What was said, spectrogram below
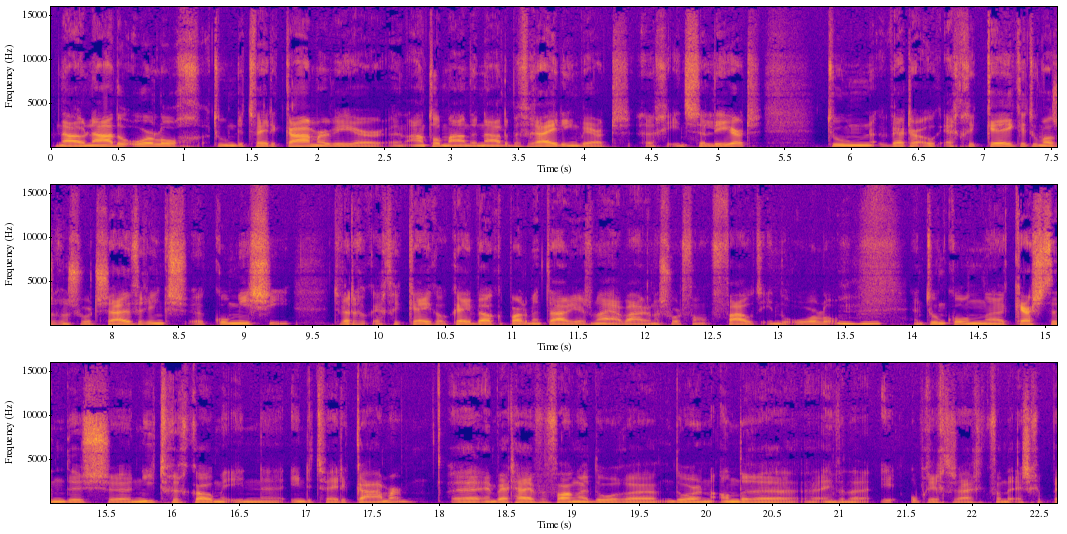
Nou, na de oorlog, toen de Tweede Kamer weer een aantal maanden na de bevrijding werd uh, geïnstalleerd, toen werd er ook echt gekeken, toen was er een soort zuiveringscommissie. Toen werd er ook echt gekeken, oké, okay, welke parlementariërs nou ja, waren een soort van fout in de oorlog. Mm -hmm. En toen kon uh, Kersten dus uh, niet terugkomen in, uh, in de Tweede Kamer. en werd hij vervangen door, door een andere, een van de oprichters eigenlijk van de SGP,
